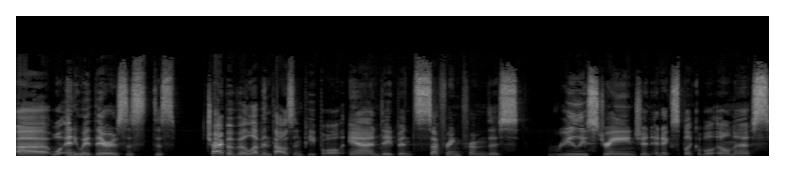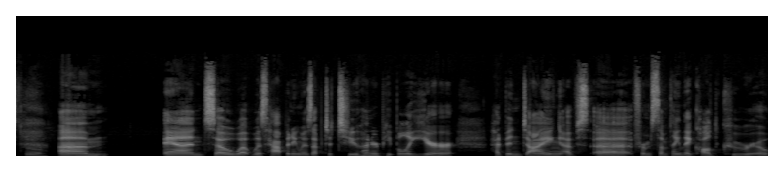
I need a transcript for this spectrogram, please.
Uh, well, anyway, there's this this tribe of 11,000 people, and Mhm. they'd been suffering from this really strange and inexplicable illness. Ooh. Um, and so what was happening was up to 200 people a year had been dying of uh, from something they called kuru,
